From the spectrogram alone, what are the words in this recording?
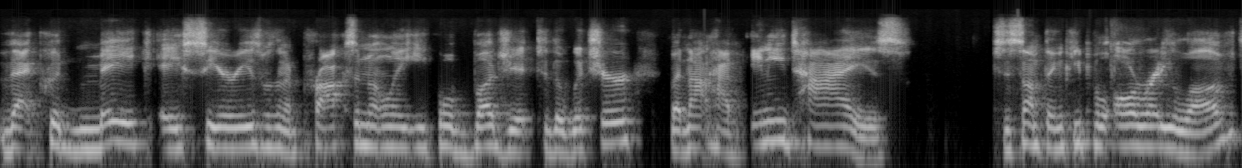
that could make a series with an approximately equal budget to The Witcher, but not have any ties to something people already loved,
